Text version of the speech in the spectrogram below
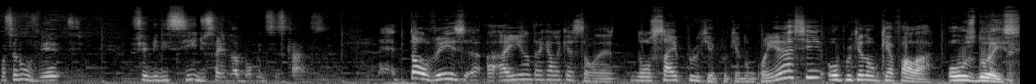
Você não vê feminicídio saindo da boca desses caras. É, talvez aí entra aquela questão, né? Não sai por quê? Porque não conhece ou porque não quer falar? Ou os dois,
